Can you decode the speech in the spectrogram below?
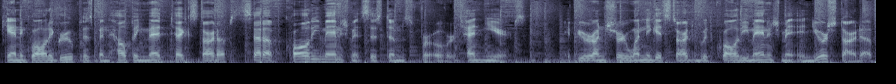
Cannon Quality Group has been helping medtech startups set up quality management systems for over 10 years. If you're unsure when to get started with quality management in your startup,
